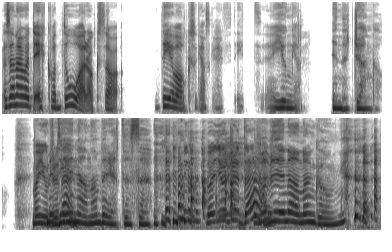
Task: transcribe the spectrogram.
Men sen har jag varit i Ecuador också. Det var också ganska häftigt. Eh, Djungel. In the jungle. Vad gjorde Men du det är en där? annan berättelse. Vad gjorde du Det där? blir en annan gång.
